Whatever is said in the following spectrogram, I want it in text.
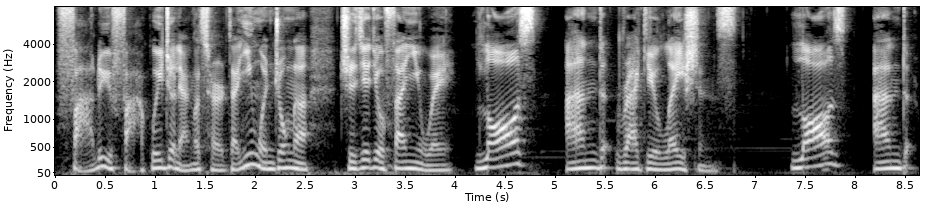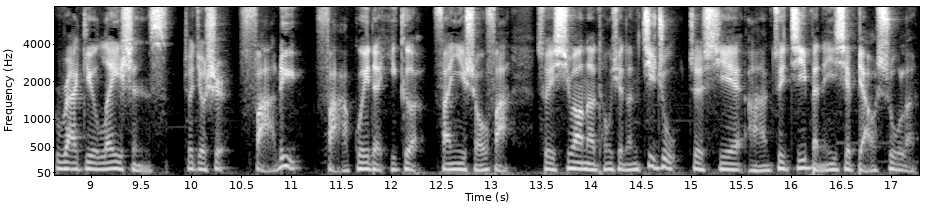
法律法规这两个词儿，在英文中呢，直接就翻译为 laws and regulations。laws and regulations，这就是法律法规的一个翻译手法。所以希望呢，同学能记住这些啊最基本的一些表述了。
